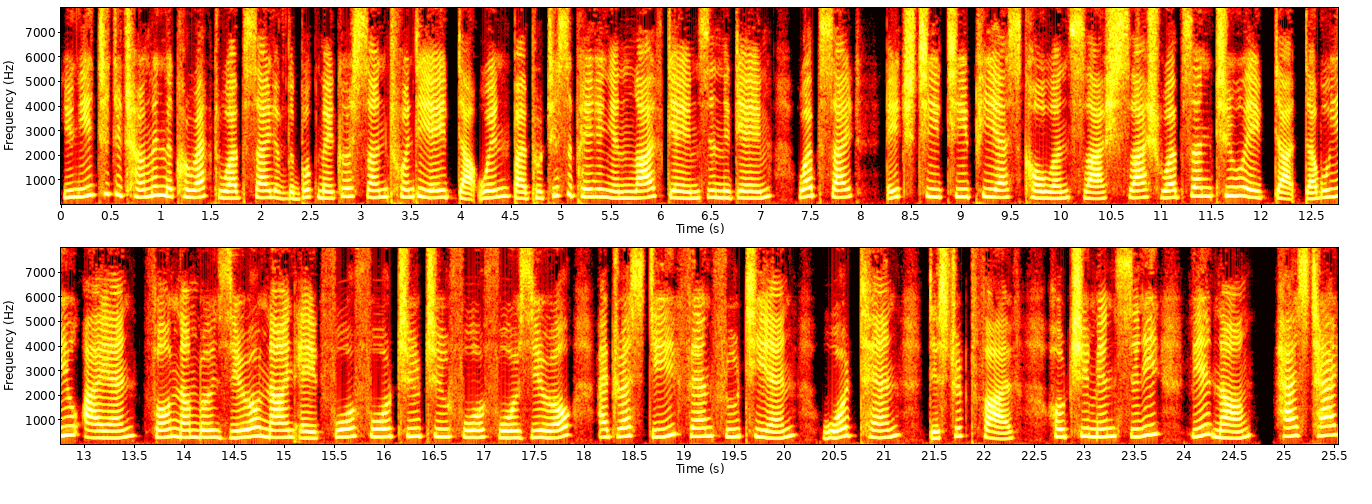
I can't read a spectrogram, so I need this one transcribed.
you need to determine the correct website of the bookmaker sun28.win by participating in live games in the game website https colon slash slash websun28.win, phone number 0984422440, address D Phan Phu Tien, Ward 10, District 5, Ho Chi Minh City, Vietnam, Hashtag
